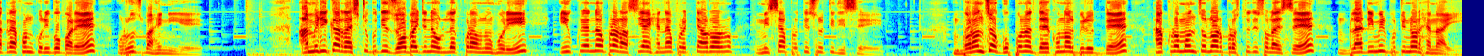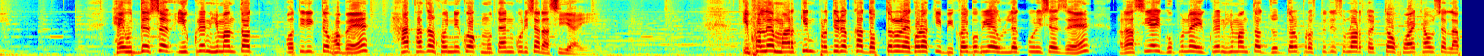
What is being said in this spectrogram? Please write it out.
আগ্ৰাসন কৰিব পাৰে ৰুছ বাহিনীয়ে। আমেৰিকাৰ ৰাষ্ট্ৰপতি জ' বাইডেনে উল্লেখ কৰা অনুসৰি ইউক্ৰেইনৰ পৰা ৰাছিয়াই সেনা প্ৰত্যাহাৰৰ মিছা প্ৰতিশ্ৰুতি দিছে। বৰঞ্চ গোপনে দেশখনৰ বিৰুদ্ধে আক্ৰমণ চলোৱাৰ প্ৰস্তুতি চলাইছে ভ্লাডিমিৰ পুটিনৰ সেনাই। সেই উদ্দেশ্যে ইউক্ৰেইন সীমান্তত অতিৰিক্তভাৱে সাত হাজাৰ সৈনিকক মোতায়েন কৰিছে ৰাছিয়াই। ইফালে মাৰ্কিন প্ৰতিৰক্ষা দপ্তৰৰ এগৰাকী বিষয়ববীয়াই উল্লেখ কৰিছে যে ৰাছিয়াই গোপনে ইউক্ৰেইন সীমান্তত যুদ্ধৰ প্ৰস্তুতি চলোৱাৰ তথ্য হোৱাইট হাউছে লাভ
